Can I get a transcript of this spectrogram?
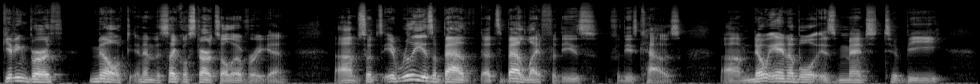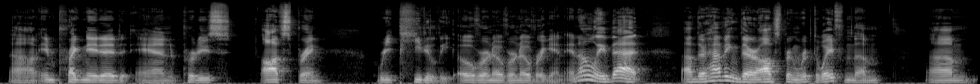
giving birth milked and then the cycle starts all over again. Um, so it really is a bad it's a bad life for these for these cows um, no animal is meant to be uh, impregnated and produce offspring repeatedly over and over and over again. And not only that, um, they're having their offspring ripped away from them um,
